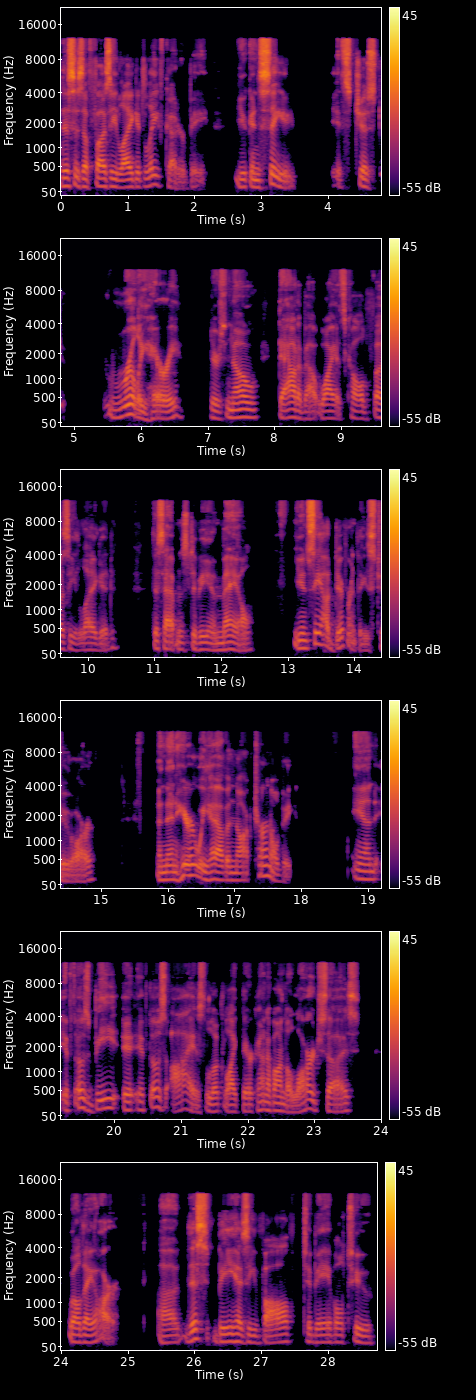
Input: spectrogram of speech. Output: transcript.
this is a fuzzy-legged leafcutter bee. You can see it's just really hairy. There's no doubt about why it's called fuzzy-legged. This happens to be a male. You can see how different these two are. And then here we have a nocturnal bee. And if those bee, if those eyes look like they're kind of on the large size, well, they are. Uh, this bee has evolved to be able to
